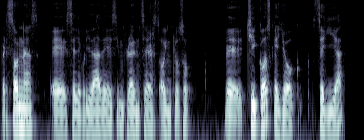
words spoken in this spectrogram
personas, eh, celebridades, influencers o incluso eh, chicos que yo seguía,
